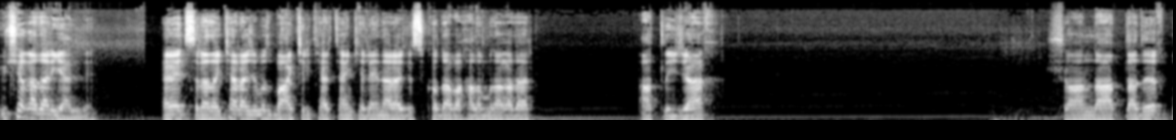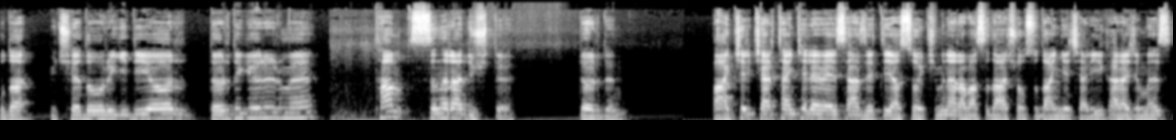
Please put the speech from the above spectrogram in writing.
3'e kadar geldi. Evet sıradaki aracımız Bakir Kertenkele'nin aracı Skoda. Bakalım buna kadar atlayacak. Şu anda atladık. Bu da 3'e doğru gidiyor. 4'ü görür mü? Tam sınıra düştü. 4'ün. Bakir Kertenkele vs Hazreti Yasuo. Kimin arabası daha çok sudan geçer? İlk aracımız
